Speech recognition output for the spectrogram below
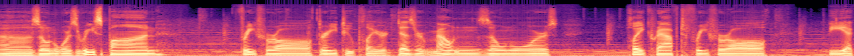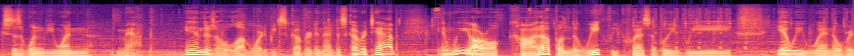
Uh, Zone Wars respawn. Free for all 32 player Desert Mountain Zone Wars. Playcraft free for all. BX's 1v1 map. And there's a whole lot more to be discovered in that Discover tab. And we are all caught up on the weekly quest. I believe we yeah, we went over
